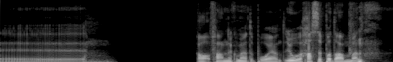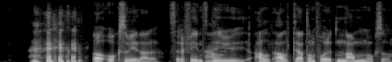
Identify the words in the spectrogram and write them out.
Eh, ja, fan nu kommer jag inte på en. Jo, Hasse på dammen. ja, och så vidare. Så det finns, det är Ja. ju all, alltid att de får ett namn också.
